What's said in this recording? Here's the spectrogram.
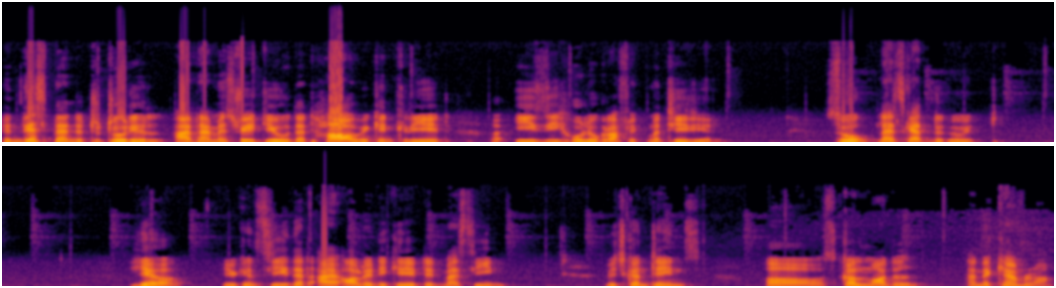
in this Blender tutorial I demonstrate you that how we can create a easy holographic material. So let's get to it. Here you can see that I already created my scene which contains a skull model and a camera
